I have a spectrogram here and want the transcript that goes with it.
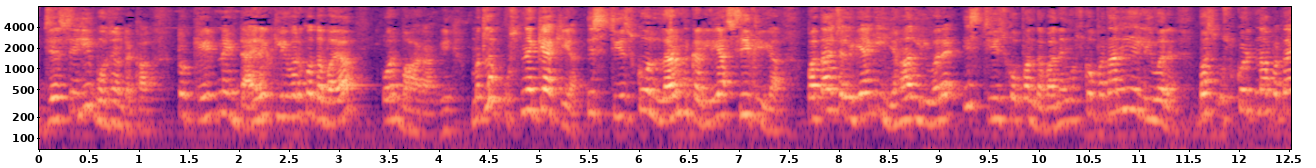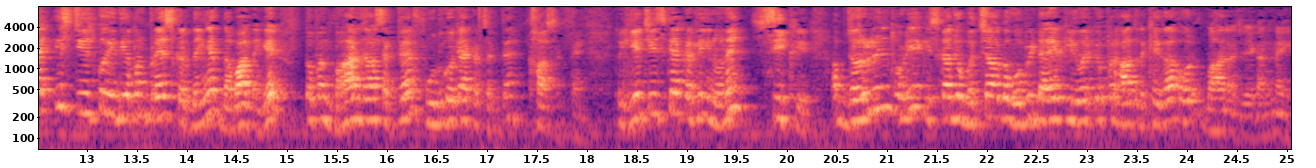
जैसे ही भोजन रखा तो केट ने डायरेक्ट लीवर को दबाया और बाहर आ गई। मतलब उसने क्या किया? इस चीज़ को लर्न कर लिया, सीख लिया। पता चल गया कि यहाँ लीवर है, इस चीज़ को अपन दबा देंगे। उसको पता नहीं है लीवर है। बस उसको इतना पता है, इस चीज़ को यदि अपन प्रेस कर देंगे, दबा देंगे तो अपन बाहर जा सकते हैं फ़ूड को क्या कर सकते हैं? खा सकते हैं। तो ये चीज़ क्या कर ली इन्होंने? सीख ली। अब ज़रूरी नहीं थोड़ी है कि इसका जो बच्चा होगा वो भी डायरेक्ट लीवर के ऊपर हाथ रखेगा और बाहर आ जाएगा। नहीं।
